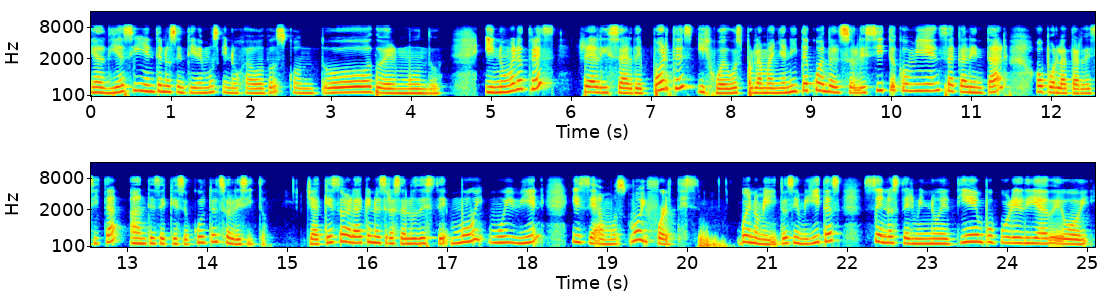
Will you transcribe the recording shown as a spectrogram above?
y al día siguiente nos sentiremos enojados con todo el mundo. Y número tres, realizar deportes y juegos por la mañanita cuando el solecito comienza a calentar o por la tardecita antes de que se oculte el solecito, ya que eso hará que nuestra salud esté muy, muy bien y seamos muy fuertes. Bueno, amiguitos y amiguitas, se nos terminó el tiempo por el día de hoy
